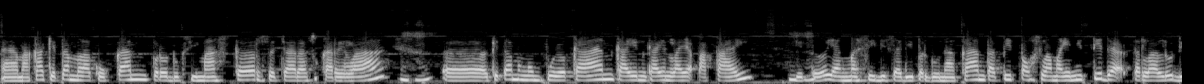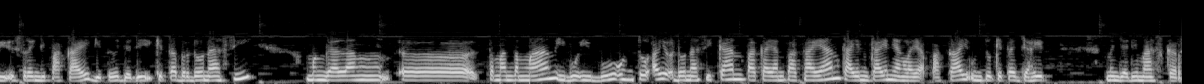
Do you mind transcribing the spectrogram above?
Nah, maka kita melakukan produksi masker secara sukarela. Mm-hmm. Uh, kita mengumpulkan kain-kain layak pakai mm-hmm. gitu yang masih bisa dipergunakan tapi toh selama ini tidak terlalu di, sering dipakai gitu. Jadi kita berdonasi menggalang uh, teman-teman, ibu-ibu untuk ayo donasikan pakaian-pakaian, kain-kain yang layak pakai untuk kita jahit menjadi masker.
